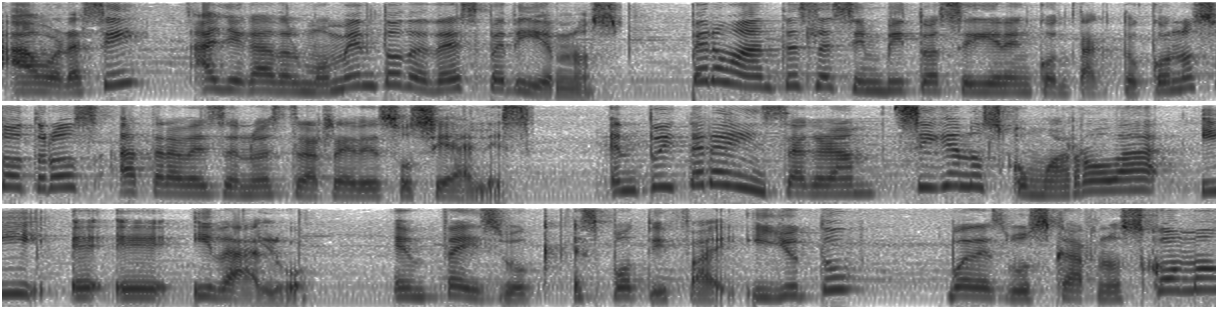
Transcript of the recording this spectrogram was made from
Ahora sí, ha llegado el momento de despedirnos, pero antes les invito a seguir en contacto con nosotros a través de nuestras redes sociales. En Twitter e Instagram, síguenos como arroba IEE Hidalgo. En Facebook, Spotify y YouTube Puedes buscarnos como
